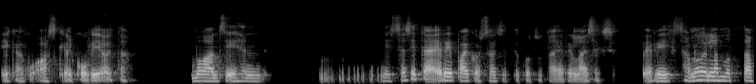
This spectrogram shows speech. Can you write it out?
ikään kuin askelkuvioita, vaan siihen, missä sitä eri paikoissa sitten kutsutaan erilaiseksi eri sanoilla, mutta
